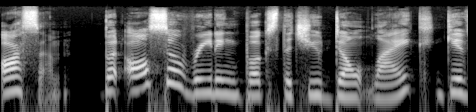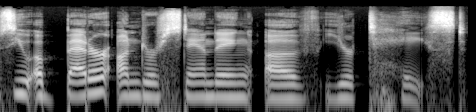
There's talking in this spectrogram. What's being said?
awesome. But also, reading books that you don't like gives you a better understanding of your taste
